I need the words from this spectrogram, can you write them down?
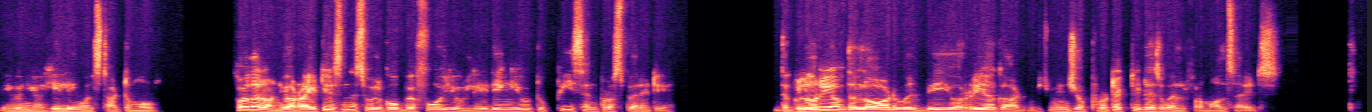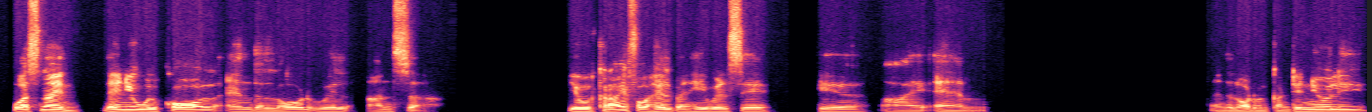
even your healing will start to move. Further on, your righteousness will go before you, leading you to peace and prosperity. The glory of the Lord will be your rear guard, which means you're protected as well from all sides. Verse 9 Then you will call, and the Lord will answer. You will cry for help, and he will say, Here I am and the Lord will continually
